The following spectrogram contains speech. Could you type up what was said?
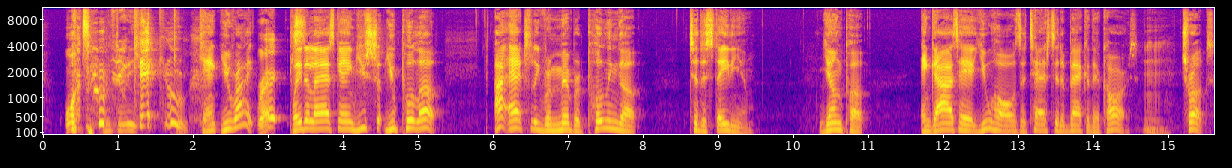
One, two, three. Cancun. Can't you right? Right. Play the last game. You sh- you pull up. I actually remember pulling up to the stadium, young pup, and guys had U-Hauls attached to the back of their cars. Mm trucks.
